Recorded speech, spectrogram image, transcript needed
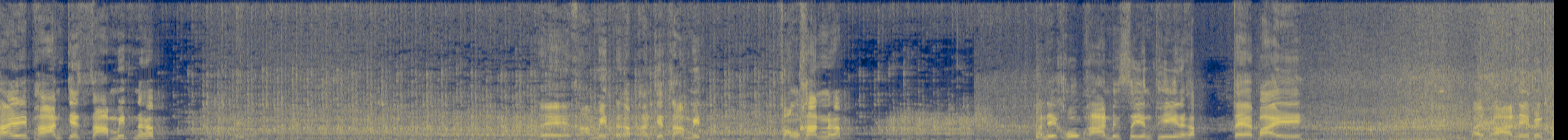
ใช้ผานเจ็ดสามมิตรนะครับนี่สามมิตรนะครับ ผานเจ็ดสามมิตรสองคันนะครับ อันนี้โครงผานเป็น CMT นะครับ แต่ใบใบผานนี่เป็นข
